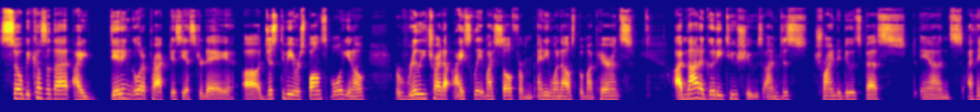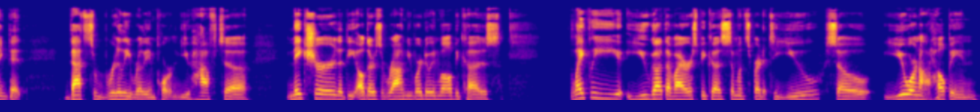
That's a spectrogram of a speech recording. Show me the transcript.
So, because of that, I didn't go to practice yesterday uh, just to be responsible, you know, really try to isolate myself from anyone else but my parents. I'm not a goody two shoes. I'm just trying to do its best. And I think that that's really, really important. You have to make sure that the others around you are doing well because likely you got the virus because someone spread it to you so you are not helping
